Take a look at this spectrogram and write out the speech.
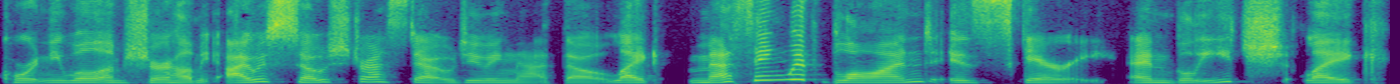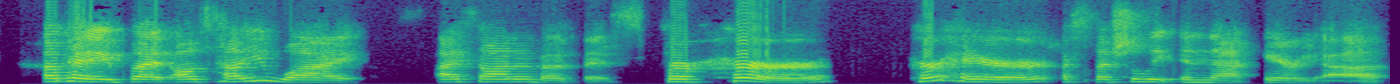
Courtney will, I'm sure, help me. I was so stressed out doing that though. Like messing with blonde is scary and bleach, like. Okay, but I'll tell you why I thought about this. For her, her hair, especially in that area,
